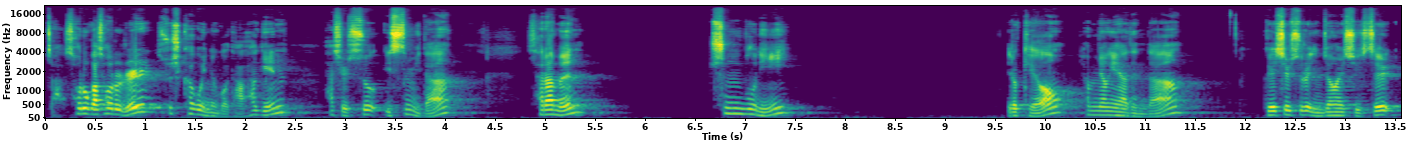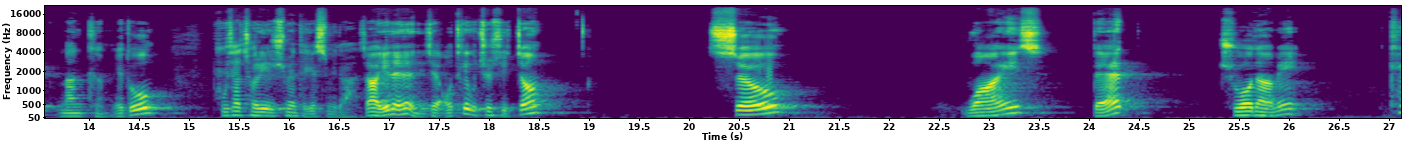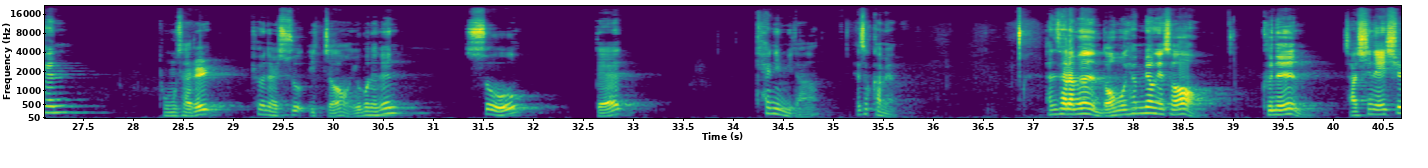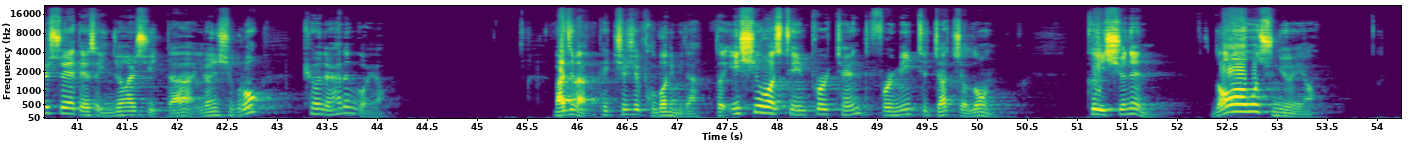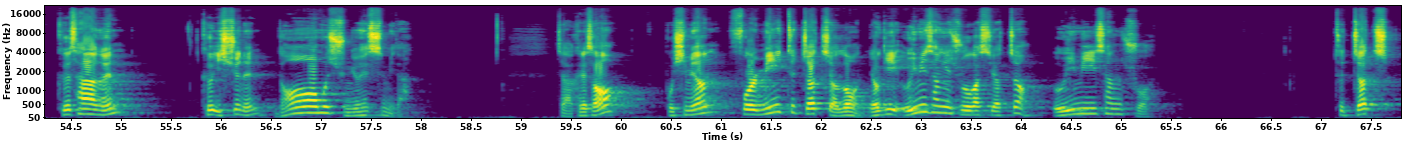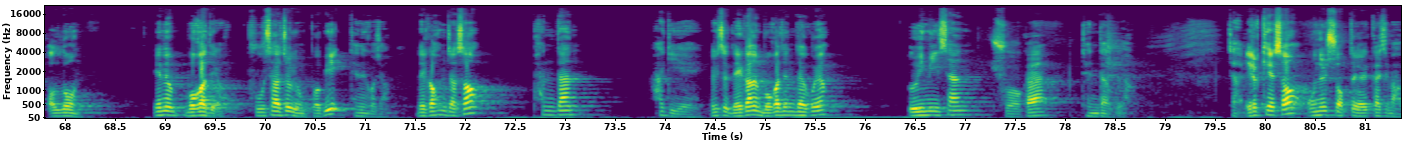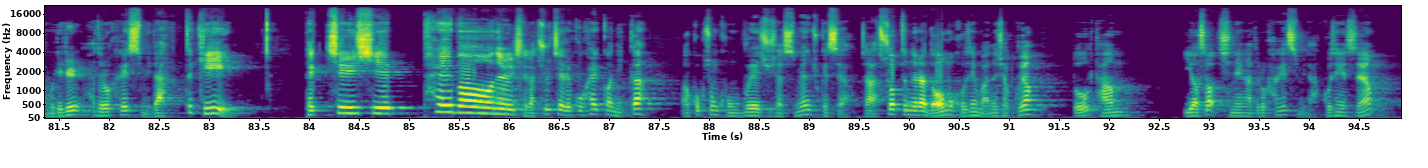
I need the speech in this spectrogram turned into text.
자, 서로가 서로를 수식하고 있는 거 다 확인하실 수 있습니다. 사람은 충분히 이렇게요. 현명해야 된다. 그의 실수를 인정할 수 있을 만큼 얘도 부사 처리해 주시면 되겠습니다. 자, 얘는 이제 어떻게 붙일 수 있죠? So wise that 주어 다음에 can 동사를 표현할 수 있죠. 이번에는 so that can입니다. 해석하면 한 사람은 너무 현명해서 그는 자신의 실수에 대해서 인정할 수 있다. 이런 식으로 표현을 하는 거예요. 마지막 179번입니다. The issue was too important for me to judge alone. 그 이슈는 너무 중요해요. 그 사항은 그 이슈는 너무 중요했습니다. 자, 그래서 보시면 for me to judge alone 여기 의미상의 주어가 쓰였죠? 의미상 주어 to judge alone 얘는 뭐가 돼요? 부사적 용법이 되는 거죠. 내가 혼자서 판단 하기에 여기서 내가는 뭐가 된다고요? 의미상 주어가 된다고요. 자, 이렇게 해서 오늘 수업도 여기까지 마무리를 하도록 하겠습니다. 특히 178번을 제가 출제를 꼭 할 거니까 어, 꼭좀 공부해 주셨으면 좋겠어요. 자, 수업 듣느라 너무 고생 많으셨고요. 또 다음 이어서 진행하도록 하겠습니다. 고생했어요.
